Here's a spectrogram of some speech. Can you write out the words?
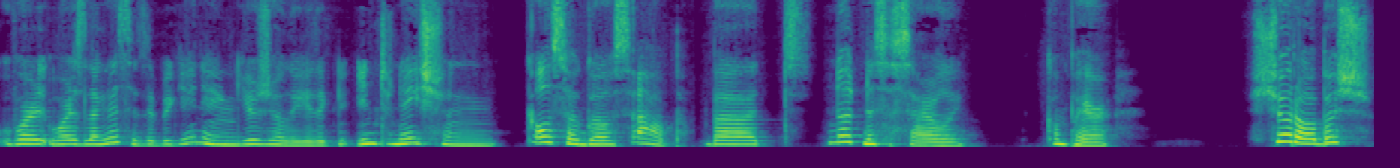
words like this at the beginning, usually the intonation also goes up, but not necessarily. Compare. Що робиш?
